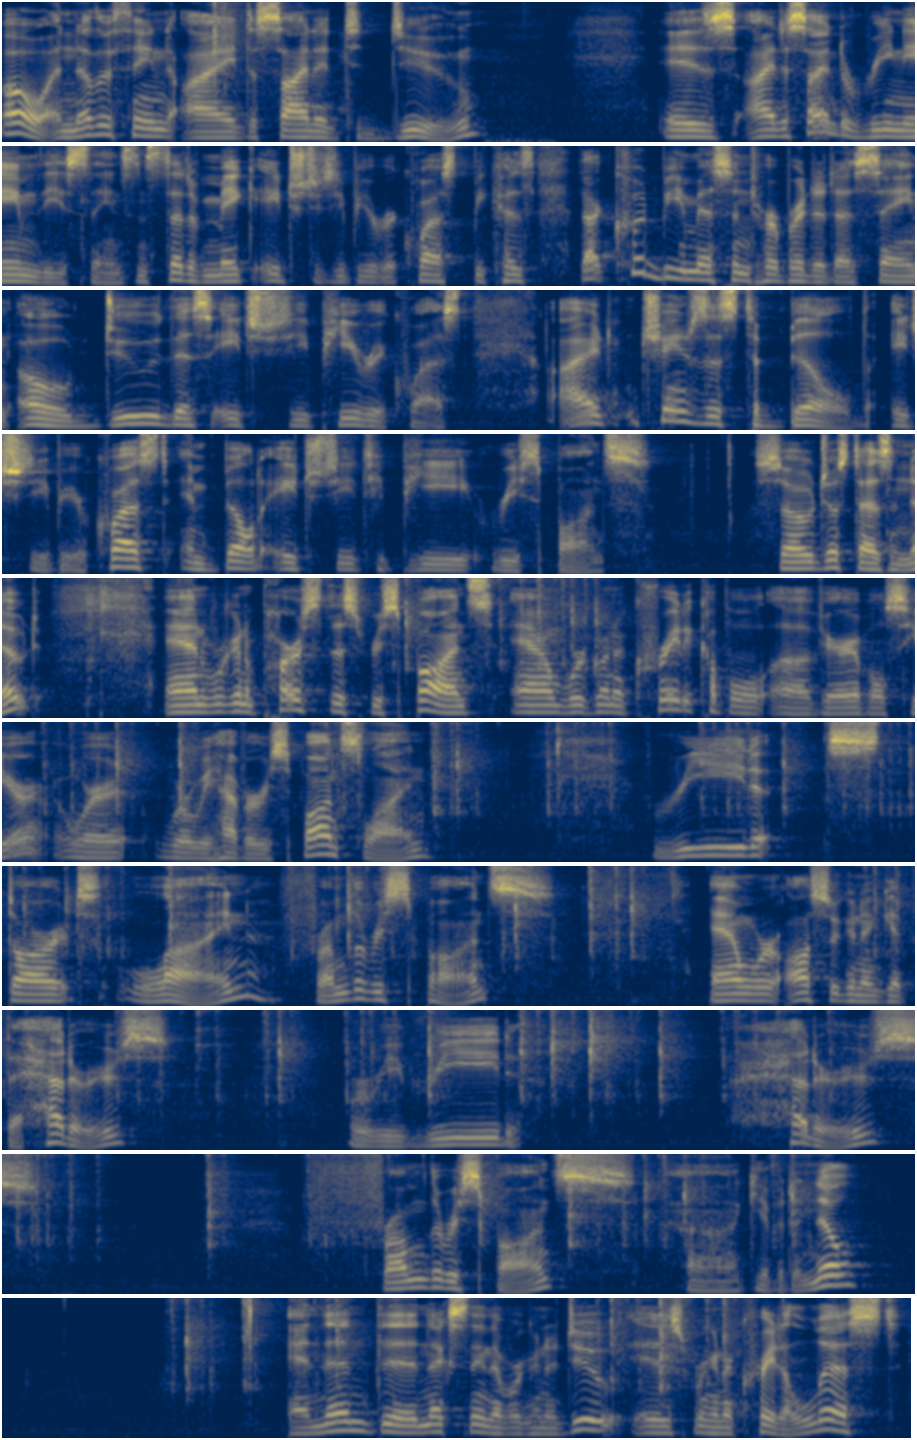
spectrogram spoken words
Oh, another thing I decided to do is I decided to rename these things instead of make HTTP request because that could be misinterpreted as saying, oh, do this HTTP request. I changed this to build HTTP request and build HTTP response. So just as a note, and we're going to parse this response and we're going to create a couple of variables here where, where we have a response line. Read start line from the response. And we're also going to get the headers where we read headers from the response, uh, give it a nil. And then the next thing that we're going to do is we're going to create a list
